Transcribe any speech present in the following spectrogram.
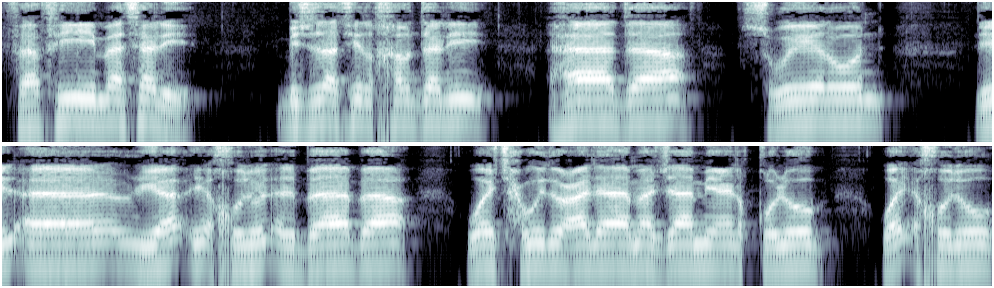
ففي مثل بجرة الخردل هذا تصوير يأخذ الألباب ويتحوذ على مجامع القلوب ويأخذ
